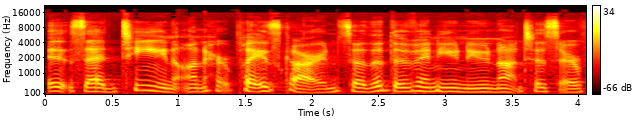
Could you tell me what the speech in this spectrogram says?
it said teen on her place card so that the venue knew not to serve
